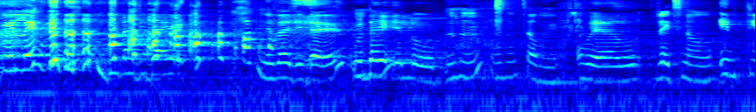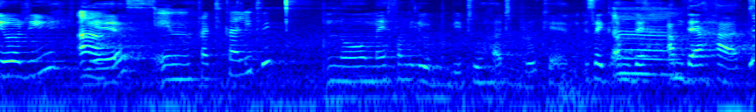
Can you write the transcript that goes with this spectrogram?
going like this. Neither did I. Neither did I. Would I elope? Mm-hmm, mm-hmm. Tell me. Well, Right now. in theory, Ah, yes. In practicality? No, my family would be too heartbroken. It's like I'm their Ah. I'm their heart. No,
